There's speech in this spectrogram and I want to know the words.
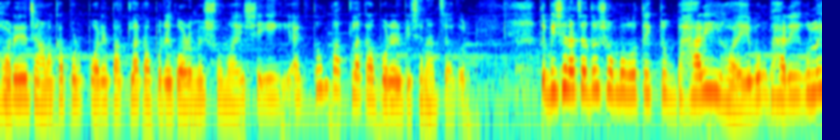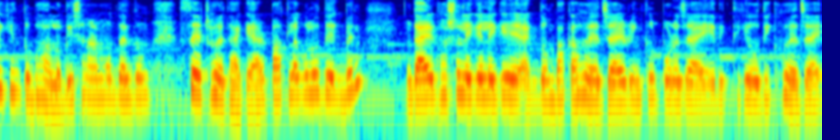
ঘরে জামা কাপড় পরে পাতলা কাপড়ে গরমের সময় সেই একদম পাতলা কাপড়ের বিছানার চাদর। তো বিছানার চাদর সম্ভবত একটু ভারী হয় এবং ভারীগুলোই কিন্তু ভালো, বিছানার মধ্যে একদম সেট হয়ে থাকে। আর পাতলাগুলো দেখবেন, গায়ের ঘষা লেগে লেগে একদম বাঁকা হয়ে যায় রিঙ্কল পড়ে যায়, এদিক থেকে ওদিক হয়ে যায়।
